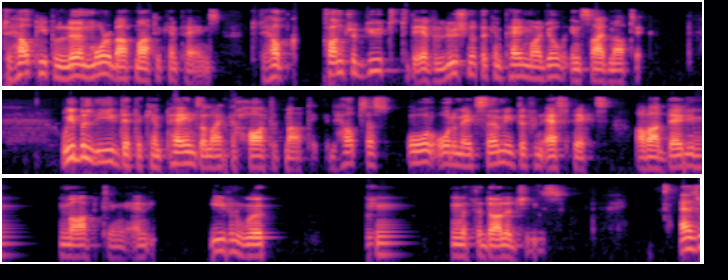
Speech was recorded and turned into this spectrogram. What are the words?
to help people learn more about Mautic campaigns, to help contribute to the evolution of the campaign module inside Mautic. We believe that the campaigns are like the heart of Mautic. It helps us all automate so many different aspects of our daily marketing and even working methodologies. As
